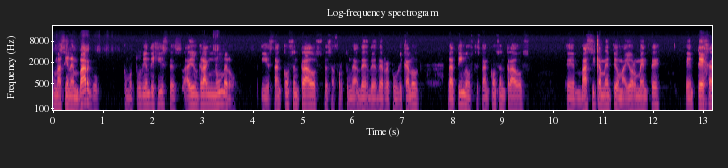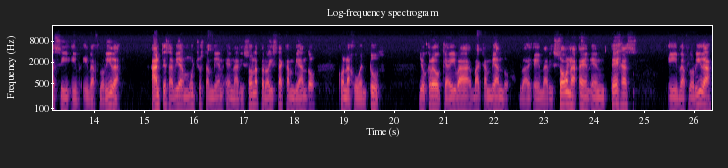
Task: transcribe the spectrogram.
Más sin embargo, como tú bien dijiste, hay un gran número y están concentrados, desafortunadamente, de, de republicanos latinos que están concentrados eh, básicamente o mayormente en Texas y, la Florida. Antes había muchos también en Arizona, pero ahí está cambiando con la juventud. Yo creo que ahí va, va cambiando. En Arizona, en, Texas y la Florida,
